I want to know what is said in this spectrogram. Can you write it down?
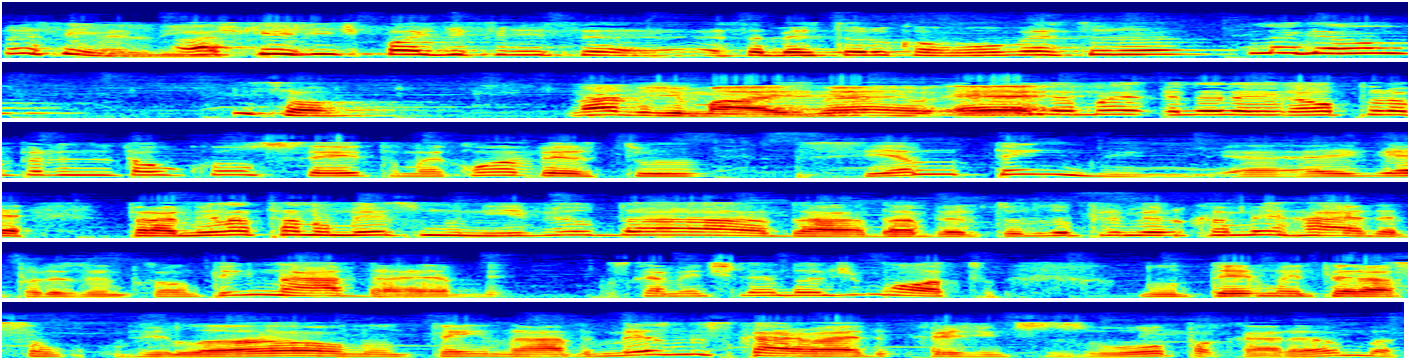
Mas, Assim, É acho que a gente pode definir essa, essa abertura como uma abertura legal. E só. Nada demais, né? Ele, É, é, ele é legal pra apresentar o conceito, mas com a abertura em si, ela não tem. É, é, pra mim, ela tá no mesmo nível da, da, da abertura do primeiro Kamen Rider, por exemplo, que não tem nada. É basicamente ele andando de moto. Não tem uma interação com o vilão, não tem nada. Mesmo o Sky Rider que a gente zoou pra caramba,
